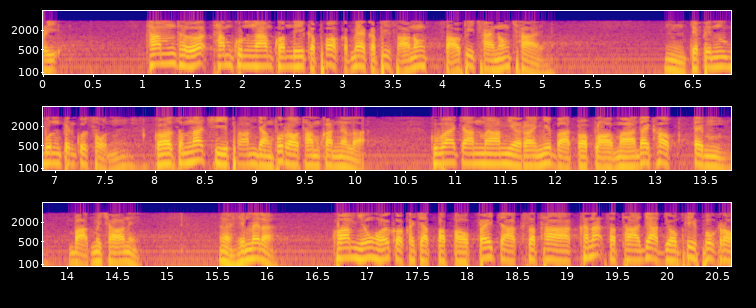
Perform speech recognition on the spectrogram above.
ริทำเถอะทำคุณงามความดีกับพ่อกับแม่กับพี่สาวน้องสาวพี่ชายน้องชาย อืม จะเป็นบุญเป็นกุศล ก็สำนักชีพรามอย่างพวกเราทำกันนั่นแหละครูบาอาจารย์มามีอะไรมีบาทเปล่าๆมาได้เข้าเต็มบาทเมื่อเช้านี่เห็นไหมล่ะ ความหิวโหยก็ขจัดปัดเป่าไปจากศรัทธาคณะศรัทธาญาติโยมที่พวกเรา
